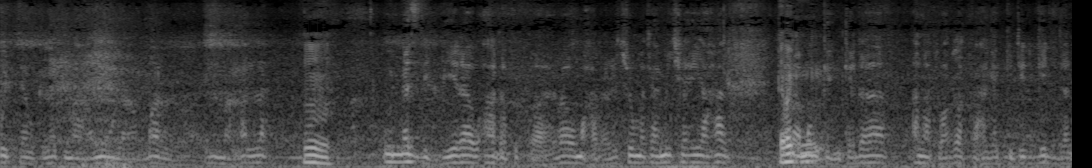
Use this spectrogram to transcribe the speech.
والتوكيلات معمولة بره المحلة. والناس دي كبيرة وقاعدة في القاهرة وما حضرتش وما تعملش أي حاجة. تمام. ممكن كده أنا أتورط في حاجات كتير جدا.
